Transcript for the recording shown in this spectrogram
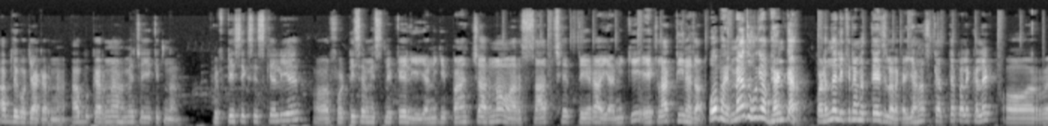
अब देखो क्या करना। अब करना हमें चाहिए कितना? 56 इसके लिए और 47 इसके लिए, यानी कि पाँच चार नौ और सात छः तेरह, यानी कि एक लाख तीन हज़ार। ओ भाई मैं तो हो गया भयंकर। पढ़ने लिखने में तेज लड़का। यहाँ से करते पहले कलेक्ट और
